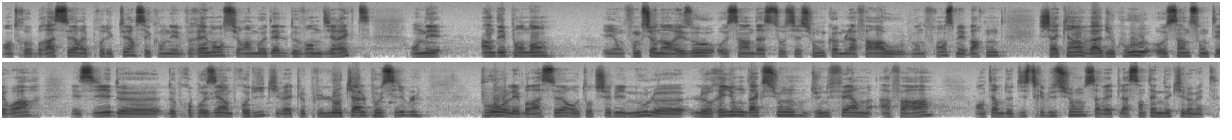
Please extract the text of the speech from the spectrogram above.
entre brasseurs et producteurs, c'est qu'on est vraiment sur un modèle de vente directe. On est indépendant et on fonctionne en réseau au sein d'associations comme la Fara ou Blanc de France, mais par contre chacun va du coup au sein de son terroir essayer de, proposer un produit qui va être le plus local possible pour les brasseurs autour de chez lui. Nous, le, le rayon d'action d'une ferme à Fara, en termes de distribution, ça va être la centaine de kilomètres.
